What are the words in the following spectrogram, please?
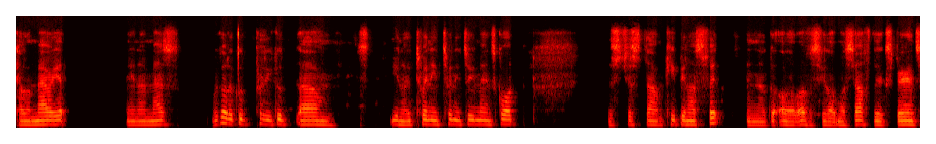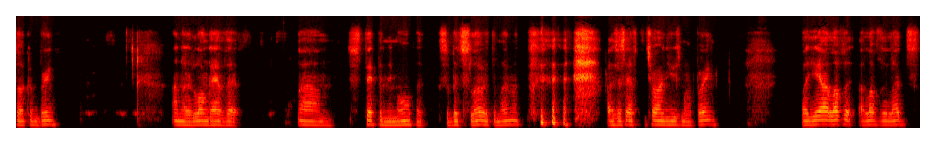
Callum Marriott, you know, Maz. We've got a good, pretty good, um, you know, 20, 22 man squad. It's just um, keeping us fit. And I've got, obviously, like myself, the experience I can bring. I no longer have that um, step anymore, but it's a bit slow at the moment. I just have to try and use my brain. But yeah, I love it. I love the lads.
